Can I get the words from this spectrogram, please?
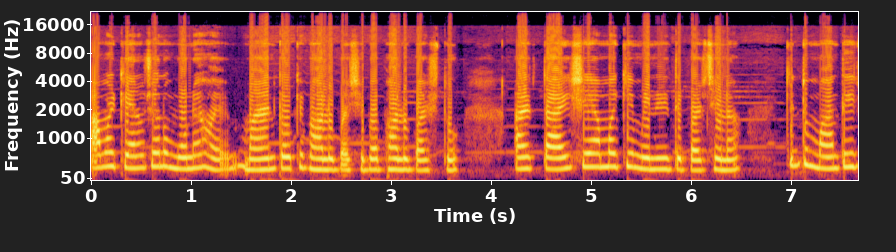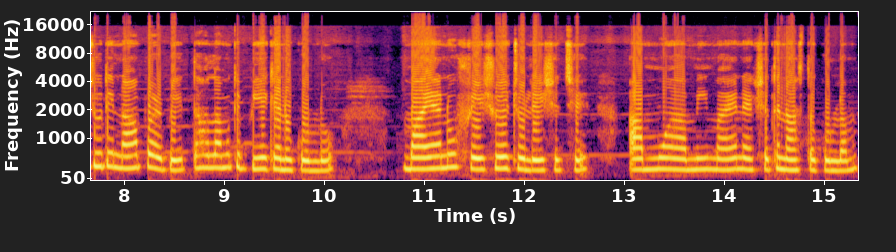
আমার কেন যেন মনে হয় মায়ান কাউকে ভালোবাসে বা ভালোবাসতো আর তাই সে আমাকে মেনে নিতে পারছে না। কিন্তু মানতেই যদি না পারবে তাহলে আমাকে বিয়ে কেন করল? মায়ানও ফ্রেশ হয়ে চলে এসেছে। আম্মু আমি মায়ান একসাথে নাস্তা করলাম।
